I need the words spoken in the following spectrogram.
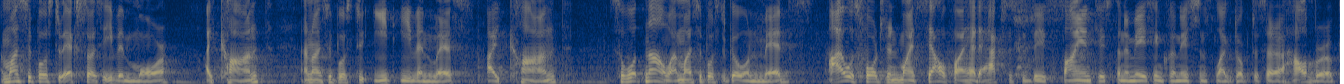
Am I supposed to exercise even more? I can't. Am I supposed to eat even less? I can't. So what now? Am I supposed to go on meds? I was fortunate myself. I had access to these scientists and amazing clinicians like Dr. Sarah Hallberg.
